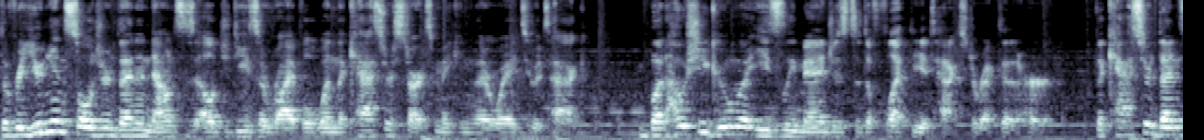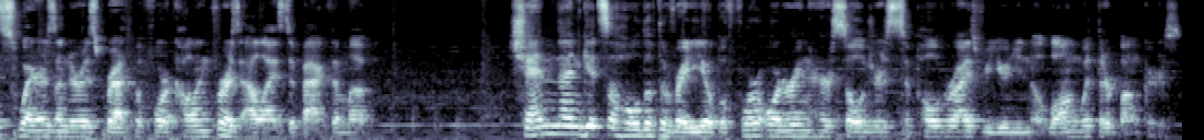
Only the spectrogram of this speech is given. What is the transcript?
The Reunion soldier then announces LGD's arrival when the caster starts making their way to attack. But Hoshiguma easily manages to deflect the attacks directed at her. The caster then swears under his breath before calling for his allies to back them up. Chen then gets a hold of the radio before ordering her soldiers to pulverize Reunion along with their bunkers.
